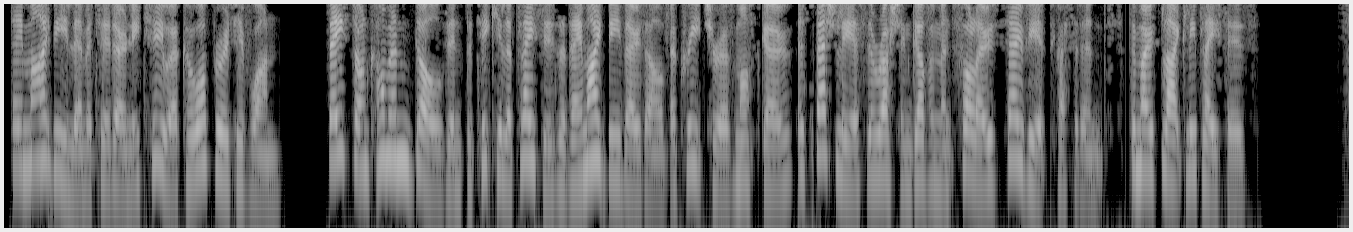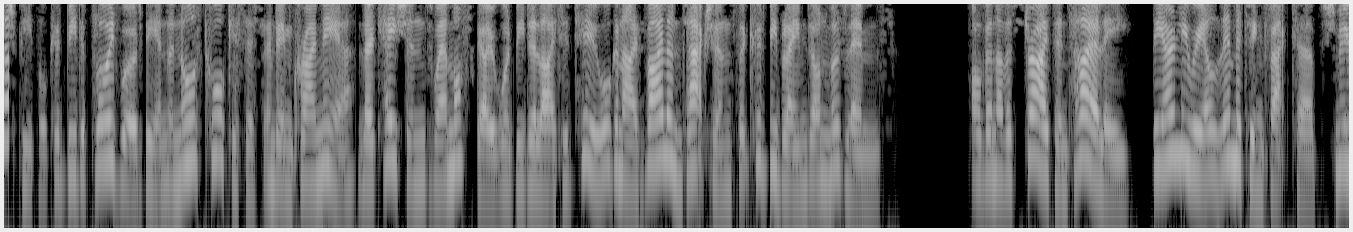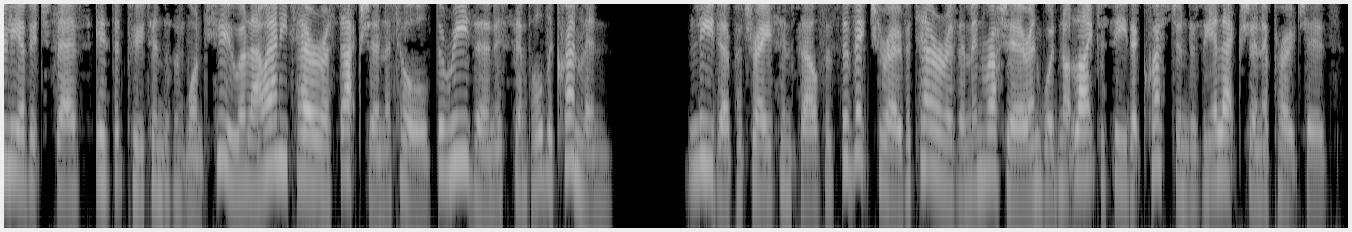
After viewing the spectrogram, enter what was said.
They might be limited only to a cooperative one. Based on common goals in particular places or they might be those of a creature of Moscow, especially if the Russian government follows Soviet precedents, the most likely places such people could be deployed would be in the North Caucasus and in Crimea, locations where Moscow would be delighted to organize violent actions that could be blamed on Muslims of another stripe entirely. The only real limiting factor, Shmulyevich says, is that Putin doesn't want to allow any terrorist action at all. The reason is simple the Kremlin leader portrays himself as the victor over terrorism in Russia and would not like to see that questioned as the election approaches.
